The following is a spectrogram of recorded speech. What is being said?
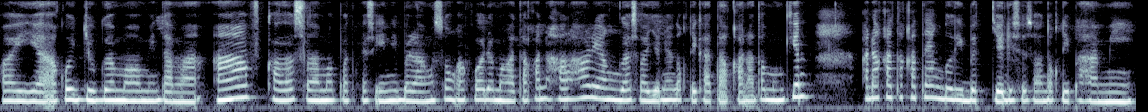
Oh iya, aku juga mau minta maaf kalau selama podcast ini berlangsung aku ada mengatakan hal-hal yang gak sewajarnya untuk dikatakan atau mungkin ada kata-kata yang belibet jadi susah untuk dipahami.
